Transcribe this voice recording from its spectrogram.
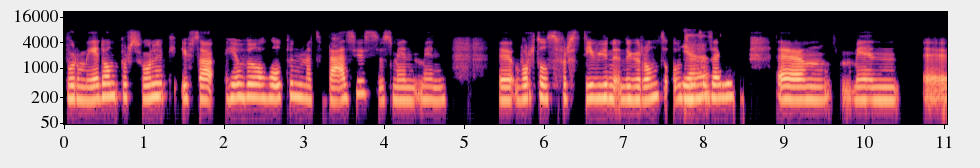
voor mij dan persoonlijk heeft dat heel veel geholpen met de basis. Dus mijn, mijn uh, wortels verstevigen in de grond, om zo te zeggen. Um, mijn uh,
